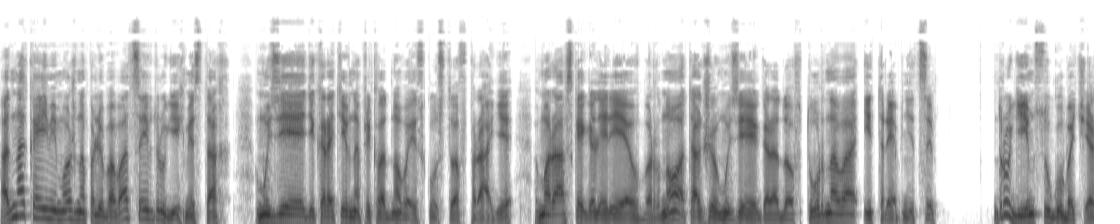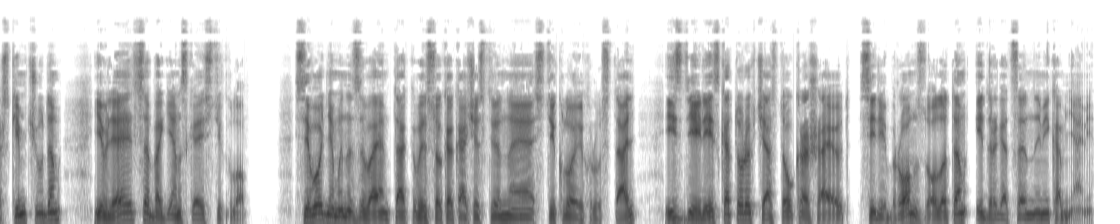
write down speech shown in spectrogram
однако ими можно полюбоваться и в других местах, в Музее декоративно-прикладного искусства в Праге, в Моравской галерее в Брно, а также в Музее городов Турнова и Требницы. Другим сугубо чешским чудом является богемское стекло. Сегодня мы называем так высококачественное стекло и хрусталь, изделия из которых часто украшают серебром, золотом и драгоценными камнями.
